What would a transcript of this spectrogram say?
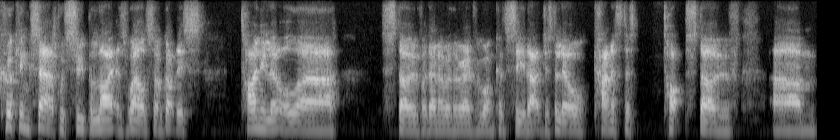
cooking setup was super light as well. So I've got this tiny little uh, stove. I don't know whether everyone can see that. Just a little canister top stove, um,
